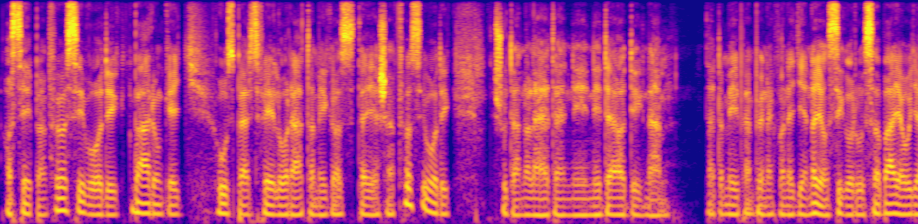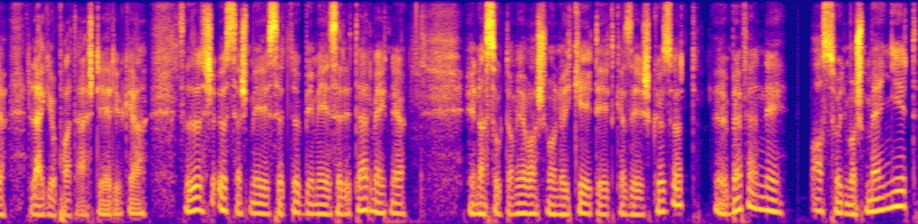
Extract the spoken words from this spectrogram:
az szépen felszívódik. Várunk egy 20 perc, fél órát, amíg az teljesen felszívódik, és utána lehet enni, de addig nem. Tehát a mélypempőnek van egy ilyen nagyon szigorú szabálya, hogy a legjobb hatást érjük el. Szóval az összes mélyszeri, többi mélyszeri terméknél én azt szoktam javasolni, hogy két étkezés között bevenni, az, hogy most mennyit,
